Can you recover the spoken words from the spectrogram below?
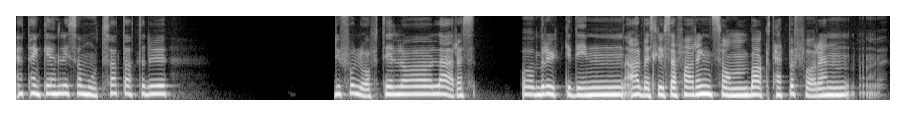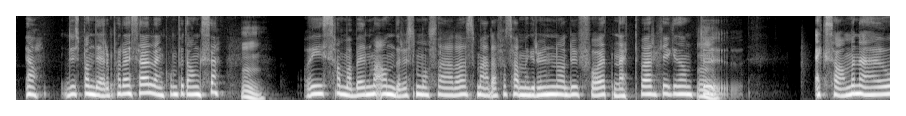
jeg tenker litt sånn motsatt, at du du får lov til å lære å bruke din arbeidslivserfaring som bakteppe for en Ja, du spanderer på deg selv en kompetanse. Mm. Og i samarbeid med andre som også er der, som er der for samme grunn, og du får et nettverk, ikke sant. Du, eksamen er jo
